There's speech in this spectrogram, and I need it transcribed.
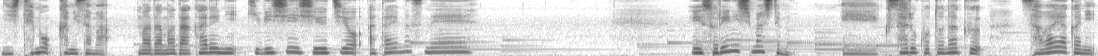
にしても神様、まだまだ彼に厳しい仕打ちを与えますね。えそれにしましても、え腐ることなく爽やかに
